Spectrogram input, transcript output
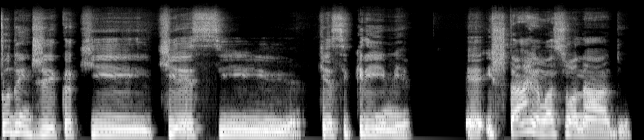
Tudo indica que, que, esse, que esse crime é, está relacionado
